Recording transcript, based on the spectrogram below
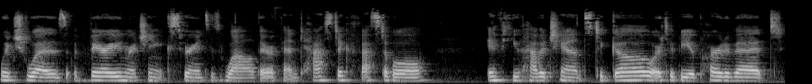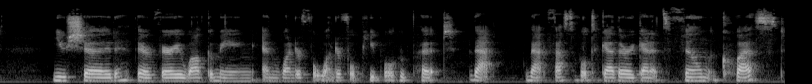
which was a very enriching experience as well. They're a fantastic festival. If you have a chance to go or to be a part of it, you should. They're very welcoming and wonderful, wonderful people who put that that festival together. Again, it's Film Quest.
